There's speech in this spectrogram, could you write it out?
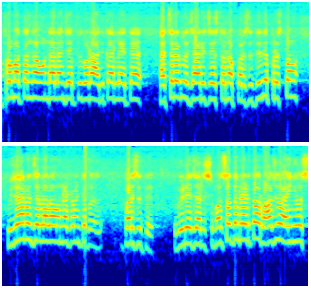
అప్రమత్తంగా ఉండాలని చెప్పి కూడా అధికారులు అయితే హెచ్చరికలు జారీ చేస్తున్న పరిస్థితి ఇది. ప్రస్తుతం విజయనగరం జిల్లాలో ఉన్నటువంటి పరిస్థితి. వీడియో జర్నలిస్ట్ మధుసూదన్ రెడ్డితో రాజు ఐ న్యూస్.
